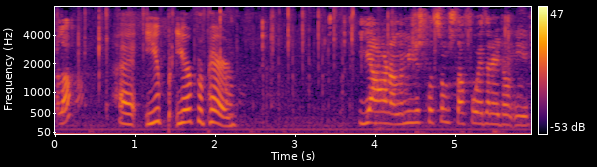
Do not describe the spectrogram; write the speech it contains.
Hello? Hey, you you're prepared. Yeah, hold on. Let me just put some stuff away that I don't need.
